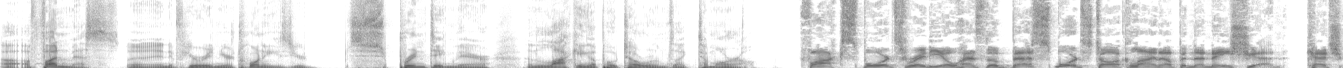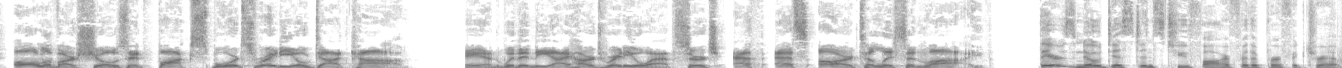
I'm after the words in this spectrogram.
uh, a fun mess. Uh, and if you're in your 20s, you're sprinting there and locking up hotel rooms like tomorrow. Fox Sports Radio has the best sports talk lineup in the nation. Catch all of our shows at foxsportsradio.com. And within the iHeartRadio app, search FSR to listen live. There's no distance too far for the perfect trip.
